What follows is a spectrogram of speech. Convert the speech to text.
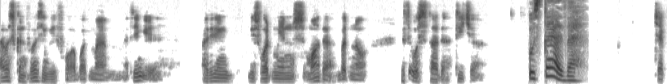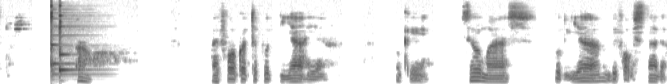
I was confusing before about ma'am. I think uh, I think this word means mother, but no. It's ustada, teacher. أستاذة Check. Oh. I forgot to put ya here. Okay. So must put ya before ustada.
